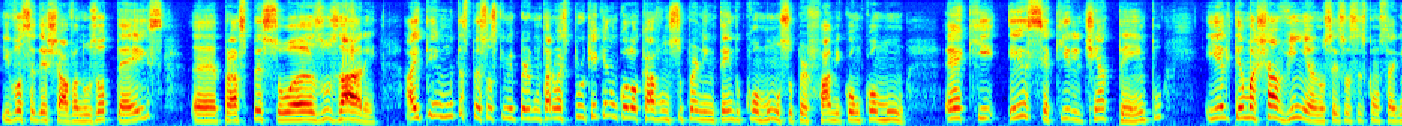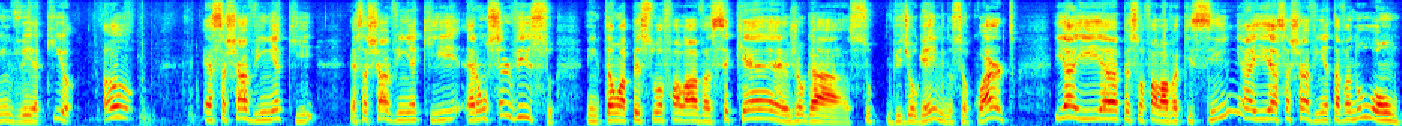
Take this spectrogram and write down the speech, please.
E você deixava nos hotéis é, para as pessoas usarem. Aí tem muitas pessoas que me perguntaram, mas por que, que não colocava um Super Nintendo comum, um Super Famicom comum? É que esse aqui ele tinha tempo e ele tem uma chavinha, não sei se vocês conseguem ver aqui, ó essa chavinha aqui, essa chavinha aqui era um serviço. Então a pessoa falava, você quer jogar videogame no seu quarto? E aí a pessoa falava que sim, aí essa chavinha estava no on.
